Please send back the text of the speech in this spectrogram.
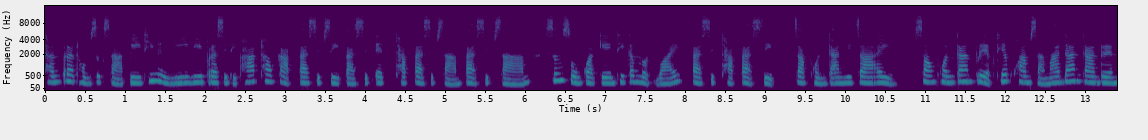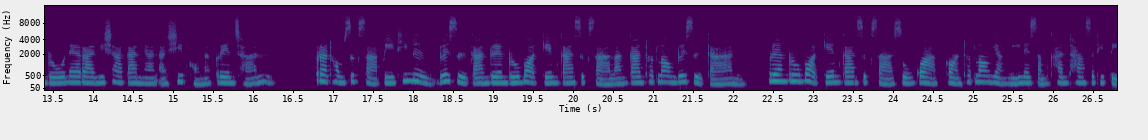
ชั้นประถมศึกษาปีที่ 1 นี้มีประสิทธิภาพเท่ากับ 84-81ทับ83-83 ซึ่งสูงกว่าเกณฑ์ที่กำหนดไว้ 80ทับ80 จากผลการวิจัย 2 ผลการเปรียบเทียบความสามารถด้านการเรียนรู้ในรายวิชาการงานอาชีพของนักเรียนชั้น ประถมศึกษาปีที่ 1 ด้วยสื่อการเรียนรู้บอร์ดเกมการศึกษาหลังการทดลองด้วยสื่อการ เรียนรู้บอร์ดเกมการศึกษาสูงกว่าก่อนทดลองอย่างมีในยสำคัญทางสถิติ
